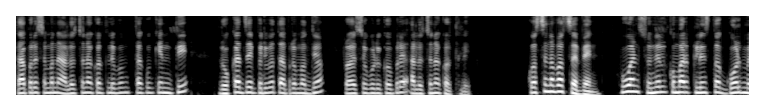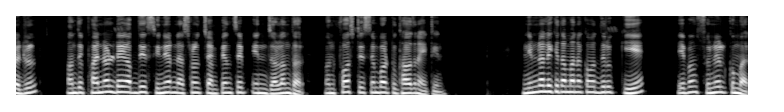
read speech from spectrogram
ତାପରେ ସେମାନେ ଆଲୋଚନା କରିଥିଲେ ଏବଂ ତାକୁ କେମିତି ରୋକାଯାଇପାରିବ ତାପରେ ମଧ୍ୟ ପ୍ରୟାସଗୁଡ଼ିକ ଉପରେ ଆଲୋଚନା କରିଥିଲେ question number seven who and Sunil Kumar clinches the gold medal on the final day of the senior national championship in Jalandhar on first December two thousand eighteen ନିମ୍ନଲିଖିତମାନଙ୍କ ମଧ୍ୟରୁ କିଏ ଏବଂ ସୁନୀଲ କୁମାର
